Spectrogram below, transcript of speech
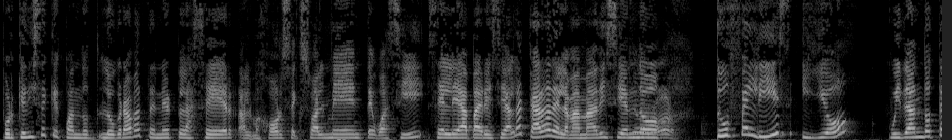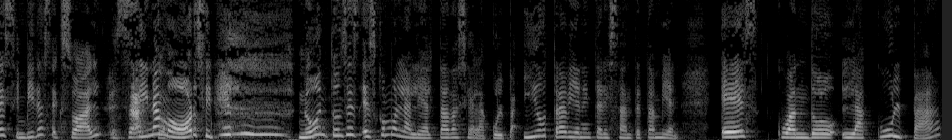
Porque dice que cuando lograba tener placer, a lo mejor sexualmente o así, se le aparecía la cara de la mamá diciendo, tú feliz y yo cuidándote sin vida sexual, Exacto. sin amor, sin... No, entonces es como la lealtad hacia la culpa. Y otra bien interesante también es cuando la culpa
